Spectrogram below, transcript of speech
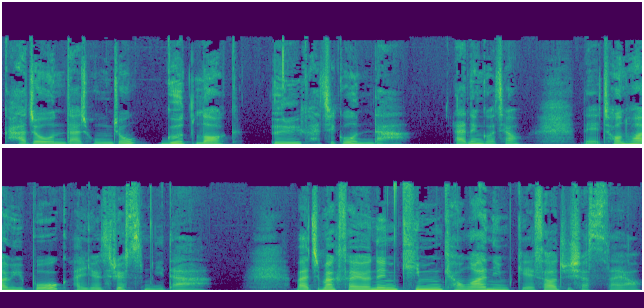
가져온다 종종, good luck을 가지고 온다. 라는 거죠. 네, 전화위복 알려드렸습니다. 마지막 사연은 김경아님께서 주셨어요.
